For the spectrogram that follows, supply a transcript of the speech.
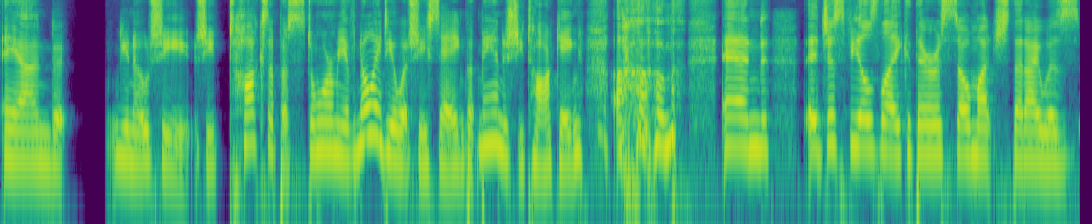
and you know she she talks up a storm you have no idea what she's saying but man is she talking um and it just feels like there is so much that i was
